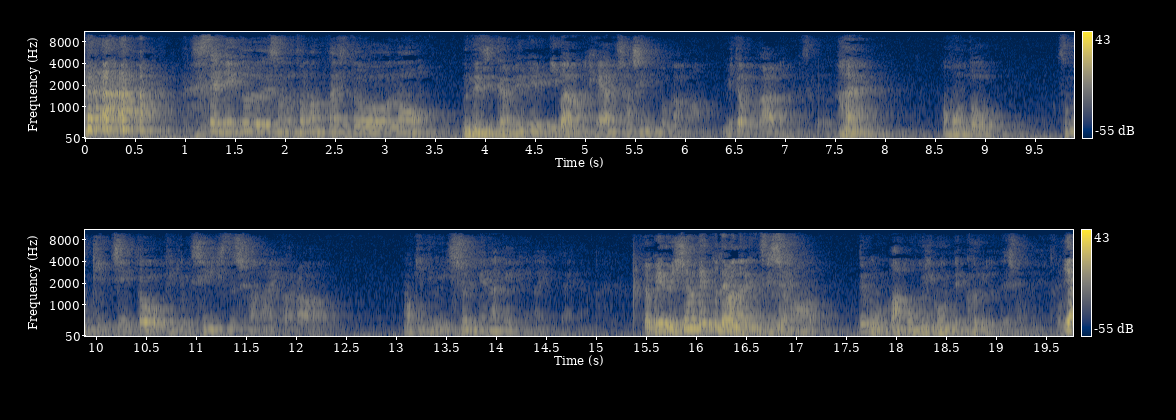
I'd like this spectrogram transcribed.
ね実際ネットでその泊まった人のねじかめでイバナの部屋の写真とかまあ見たことあるんですけど、はい。まあ、本当そのキッチンと結局寝室しかないから、まあ、結局一緒に寝なきゃいけないみたいないやけど一緒のベッドではないんですよ、ね、でもまあ潜り込んでくるでしょうね。いや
